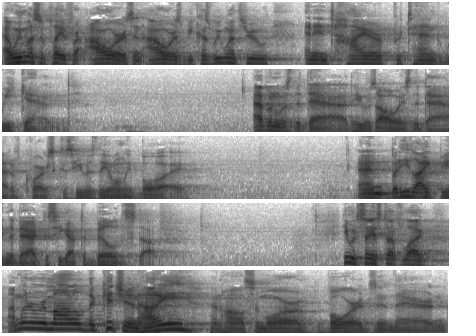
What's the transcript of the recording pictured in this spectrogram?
and we must have played for hours and hours because we went through an entire pretend weekend. Evan was the dad. He was always the dad, of course, because he was the only boy. And, but he liked being the dad because he got to build stuff. He would say stuff like, I'm going to remodel the kitchen, honey, and haul some more boards in there and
